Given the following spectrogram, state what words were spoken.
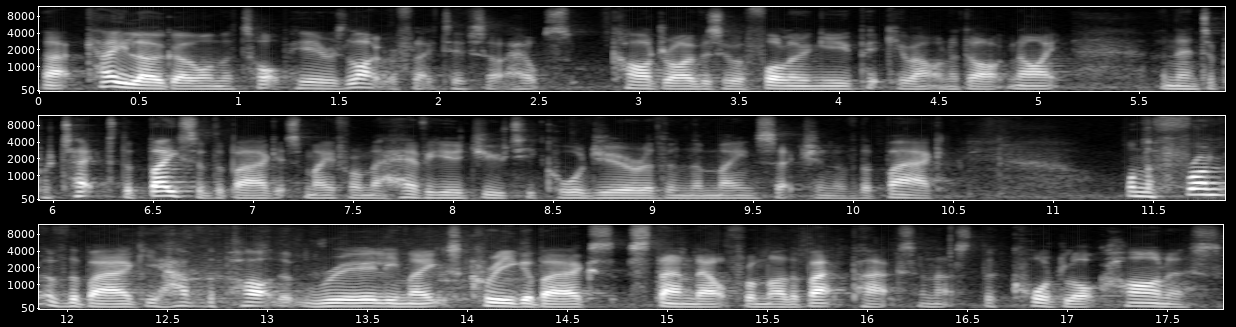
That K logo on the top here is light reflective, so it helps car drivers who are following you pick you out on a dark night. And then to protect the base of the bag, it's made from a heavier duty Cordura than the main section of the bag. On the front of the bag, you have the part that really makes Kriega bags stand out from other backpacks, and that's the quad-lock harness.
